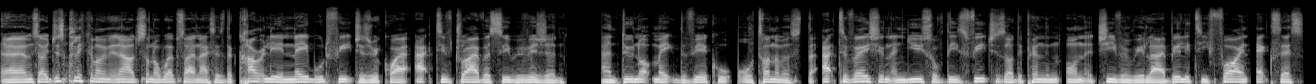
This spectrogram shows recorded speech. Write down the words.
Um, so just clicking on it now, just on the website now, it says the currently enabled features require active driver supervision and do not make the vehicle autonomous. The activation and use of these features are dependent on achieving reliability far in excess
